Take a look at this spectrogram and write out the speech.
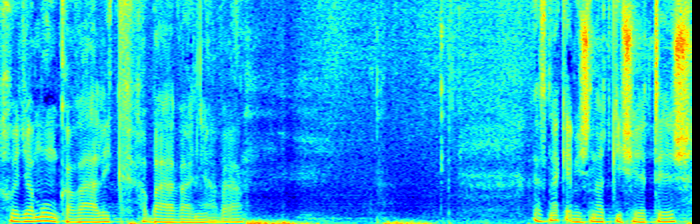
hogy a munka válik a bálványává. Ez nekem is nagy kísértés,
